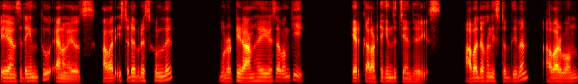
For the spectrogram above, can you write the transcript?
এই অ্যান্সারটা কিন্তু অ্যান যাচ্ছে আবার স্টার্টে প্রেস করলে মোটরটি রান হয়ে গেছে এবং কি, এর কালারটা কিন্তু চেঞ্জ হয়ে গেছে। আবার যখন স্টপ দিবেন, আবার বন্ধ,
